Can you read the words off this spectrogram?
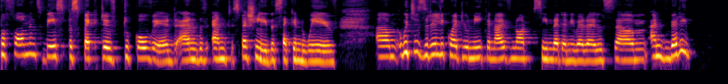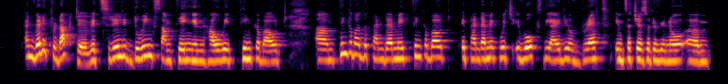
performance based perspective to covid and and especially the second wave um, which is really quite unique and i've not seen that anywhere else um, and very and very productive it's really doing something in how we think about um, think about the pandemic think about a pandemic which evokes the idea of breath in such a sort of you know um,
